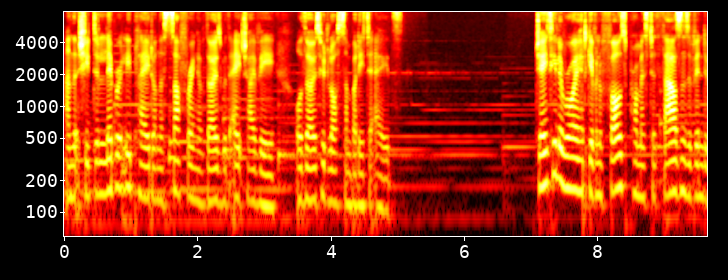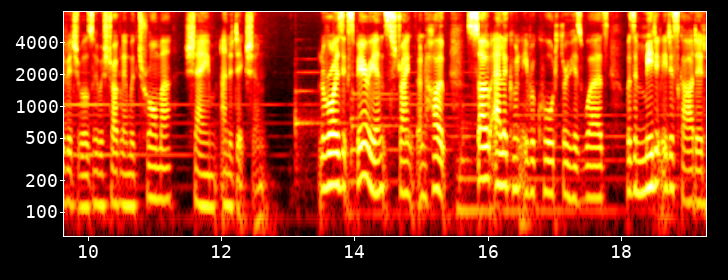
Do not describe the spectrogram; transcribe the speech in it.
and that she deliberately played on the suffering of those with HIV or those who'd lost somebody to AIDS. JT Leroy had given false promise to thousands of individuals who were struggling with trauma, shame, and addiction. Leroy's experience, strength, and hope, so eloquently recalled through his words, was immediately discarded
